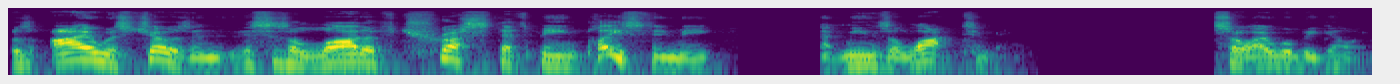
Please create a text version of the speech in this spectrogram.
because i was chosen this is a lot of trust that's being placed in me that means a lot to me. So I will be going.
